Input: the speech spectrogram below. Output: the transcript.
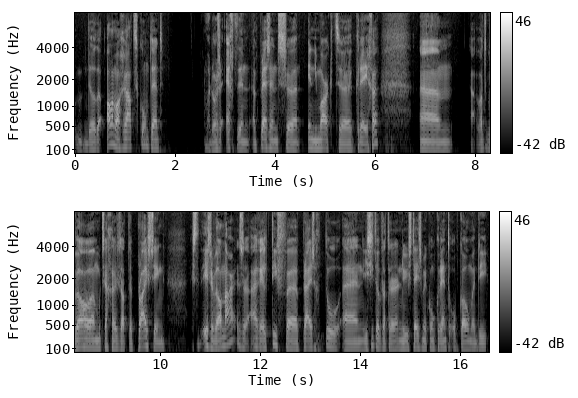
deelden allemaal gratis content, waardoor ze echt een, een presence eh, in die markt eh, kregen. Ehm, ja, wat ik wel eh, moet zeggen is dat de pricing is, er wel naar. Is een relatief prijzige tool. En je ziet ook dat er nu steeds meer concurrenten opkomen die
